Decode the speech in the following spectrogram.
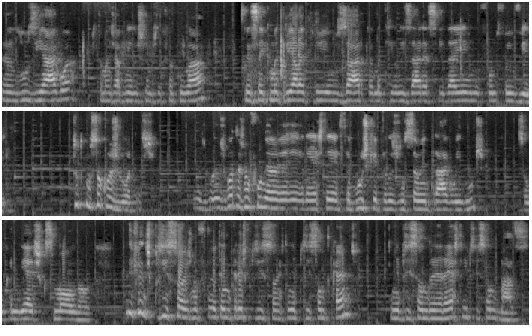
eh, luz e água, que também já vinha dos tempos da faculdade. Pensei que o material é que poderia usar para materializar essa ideia e, no fundo, foi o vidro. Tudo começou com as gotas. As gotas, no fundo, era esta, esta busca pela junção entre água e luz. São candeeiros que se moldam em diferentes posições. No fundo, eu tenho três posições: tenho a posição de canto, tenho a posição de aresta e a posição de base.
